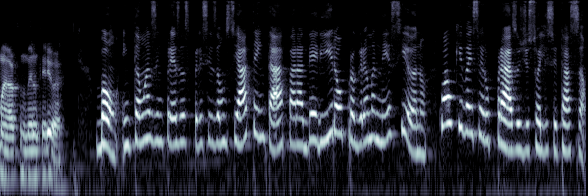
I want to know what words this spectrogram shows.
maior que o número anterior. Bom, então as empresas precisam se atentar para aderir ao programa nesse ano. Qual que vai ser o prazo de solicitação?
